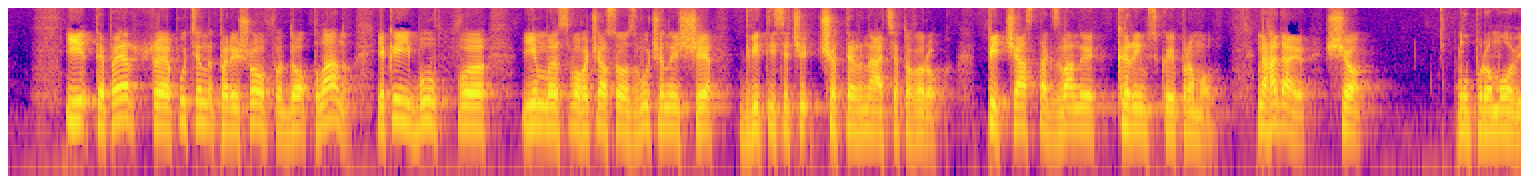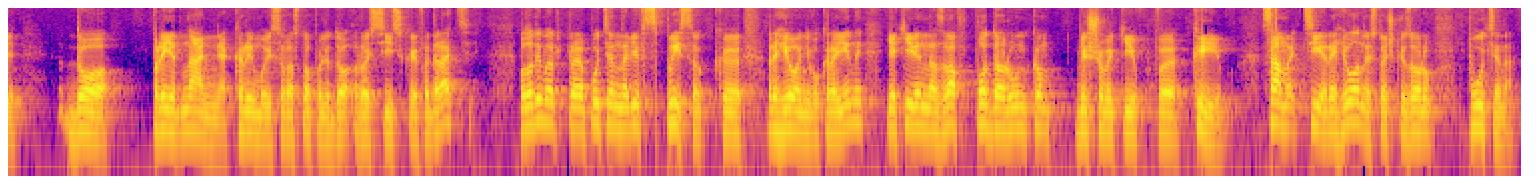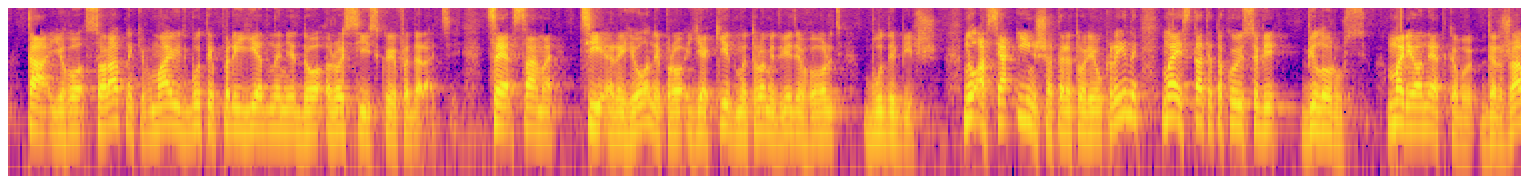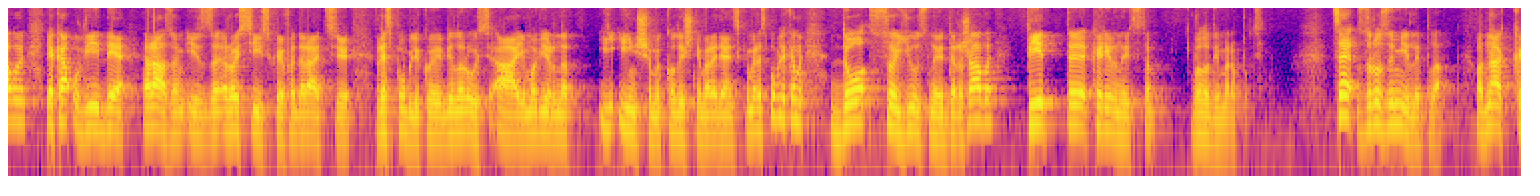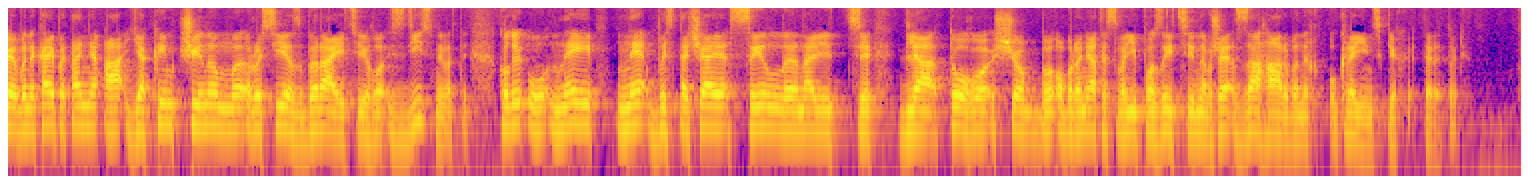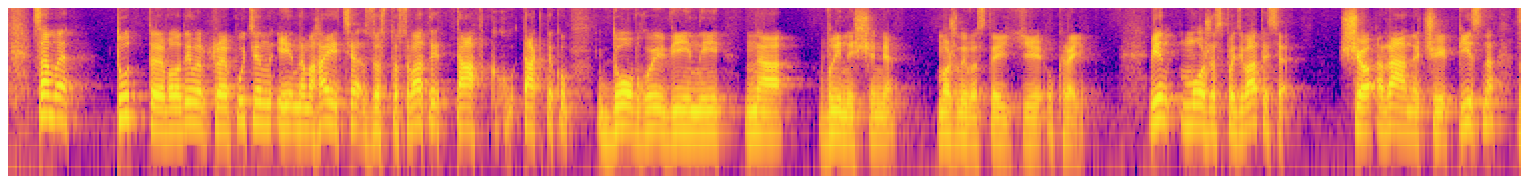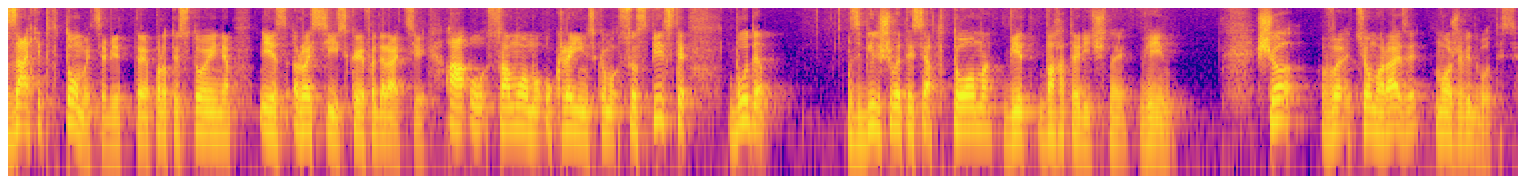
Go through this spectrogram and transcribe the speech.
І тепер е, Путін перейшов до плану, який був е, їм свого часу озвучений ще 2014 року під час так званої Кримської промови. Нагадаю, що у промові до приєднання Криму і Севастополю до Російської Федерації Володимир е, Путін навів список е, регіонів України, які він назвав подарунком більшовиків е, Києву. Саме ці регіони, з точки зору Путіна та його соратників, мають бути приєднані до Російської Федерації. Це саме ті регіони, про які Дмитро Медведєв говорить, буде більше. Ну а вся інша територія України має стати такою собі Білоруссю. Маріонетковою державою, яка увійде разом із Російською Федерацією Республікою Білорусь, а ймовірно і іншими колишніми радянськими республіками, до союзної держави під е, керівництвом Володимира Путіна. Це зрозумілий план. Однак виникає питання: а яким чином Росія збирається його здійснювати, коли у неї не вистачає сил навіть для того, щоб обороняти свої позиції на вже загарбаних українських територіях? Саме Тут Володимир Путін і намагається застосувати тактику довгої війни на винищення можливостей України. Він може сподіватися, що рано чи пізно Захід втомиться від е, протистояння із Російською Федерацією, а у самому українському суспільстві буде збільшуватися втома від багаторічної війни. Що в цьому разі може відбутися?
